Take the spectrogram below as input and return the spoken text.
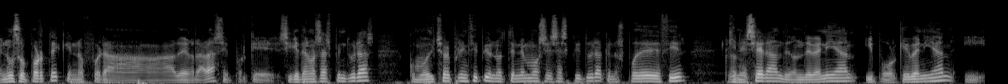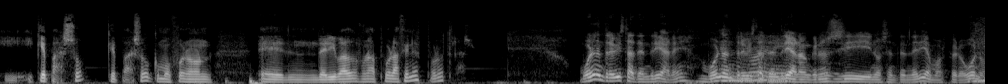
un soporte que no fuera a degradarse, porque sí que tenemos esas pinturas, como he dicho al principio, no tenemos esa escritura que nos puede decir quiénes eran, de dónde venían y por qué venían y, qué pasó, qué pasó, cómo fueron eh, derivados unas poblaciones por otras. Buena entrevista tendrían, ¿eh? Buena entrevista tendrían, aunque no sé si nos entenderíamos, pero bueno,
